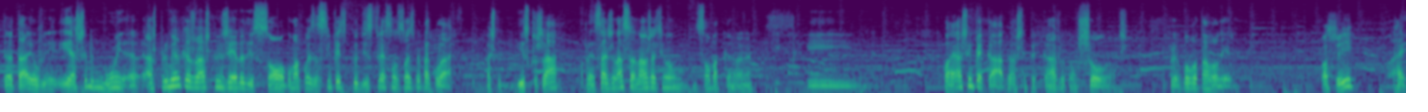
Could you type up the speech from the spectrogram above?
Então, tá, eu e acho ele muito. Acho primeiro que eu já acho que o engenheiro de som, alguma coisa assim, fez que o disco tivesse um som espetacular. Acho que o disco já, a prensagem nacional já tinha um, um som bacana, né? E eu acho impecável, acho impecável, é um show. Acho. Vou votar no nele. Posso ir? Vai.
